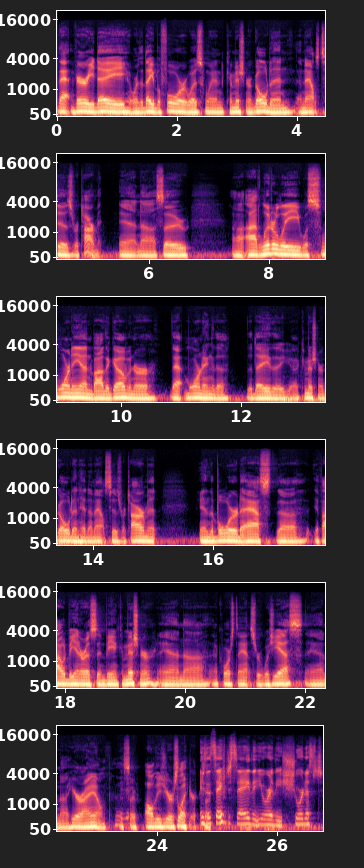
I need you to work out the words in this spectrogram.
that very day or the day before was when Commissioner Golden announced his retirement. And uh, so uh, I literally was sworn in by the governor that morning, the, the day the uh, Commissioner Golden had announced his retirement and the board asked uh, if I would be interested in being commissioner, and uh, of course the answer was yes, and uh, here I am. so all these years later, Is So- it safe to say that you are the shortest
